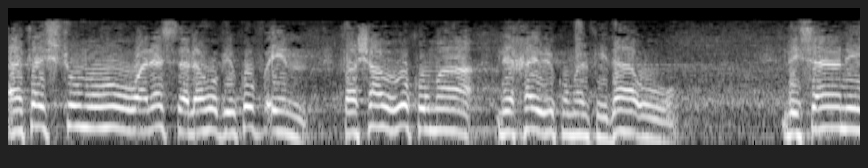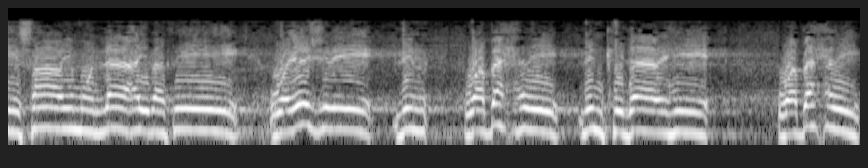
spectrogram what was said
أتشتمه ولست له بكفء فشركما لخيركم الفداء. لساني صارم لا عيب فيه ويجري لن وبحري لانكداره وبحري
